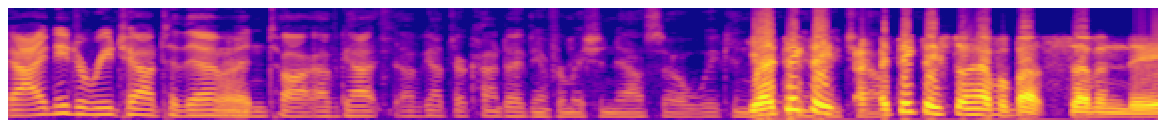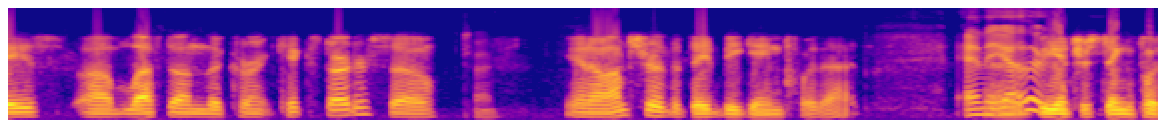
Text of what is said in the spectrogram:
Yeah, I need to reach out to them Right. and talk. I've got I've got their contact information now, so we can. Yeah, I think they reach out. I think they still have about seven days um, left on the current Kickstarter. So, Okay. you know, I'm sure that they'd be game for that. and the Uh, other be interesting. To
